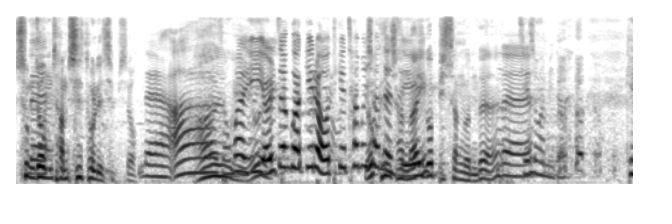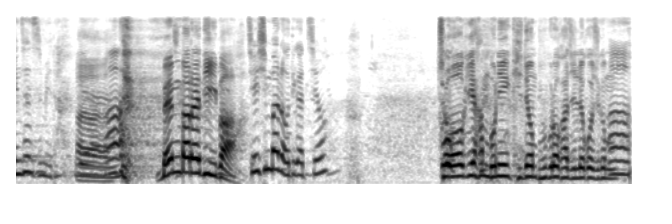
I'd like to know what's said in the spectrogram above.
숨 네. 좀 잠시 돌리십시오. 네. 아, 아유, 정말 이 이거- 열정과 끼를 어떻게 이거 참으셨는지. 괜찮나? 이거 비싼 건데. 네. 죄송합니다. 괜찮습니다. 예. 아, 맨발의 디바. 제 신발은 어디 갔죠? 저기 한 분이 기념품으로 가지려고 지금 아.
